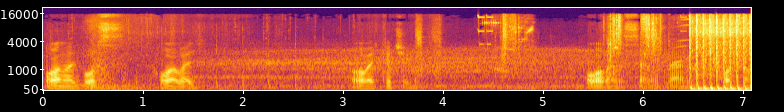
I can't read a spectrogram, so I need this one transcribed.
Hol a nagy boss? Hol vagy? Hol vagy köcsög? Hol van a szemétláda? Ott van.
